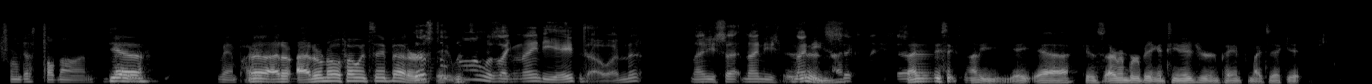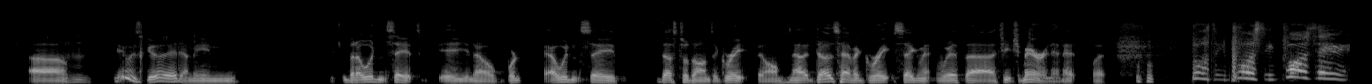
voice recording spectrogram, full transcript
From Dusk Till Dawn. Yeah, Vampire. uh, I don't I don't know if I would say better. Dust It Till was Dawn was like 98 though, wasn't it? 97 90, 96, 97. 96, 98, yeah, because I remember being a teenager and paying for my ticket. Um, Mhm. it was good. I mean, but I wouldn't say it's eh, you know I wouldn't say Dust Till Dawn's a great film. Now it does have a great segment with uh, Cheech Marin in it, but Pussy, pussy, pussy.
